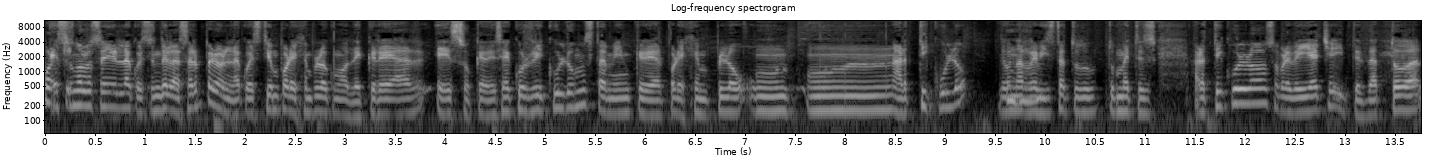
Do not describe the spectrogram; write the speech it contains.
Porque- Eso no lo sé en la cuestión del azar, pero en la cuestión, por ejemplo, como de crear eso que decía currículums, también crear, por ejemplo, un, un artículo de una revista, tú, tú metes artículo sobre VIH y te da toda,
